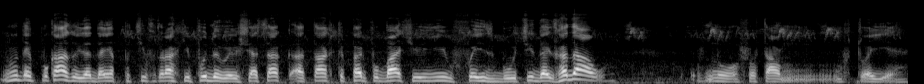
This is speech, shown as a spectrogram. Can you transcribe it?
Ну, де показую, де я по цій фотографії подивився, а так, а так тепер побачив її в Фейсбуці, де згадав, ну, що там хто є.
